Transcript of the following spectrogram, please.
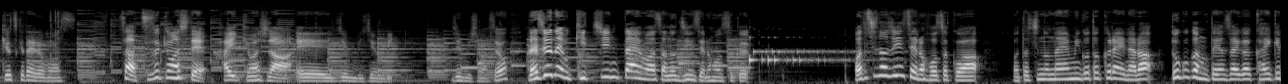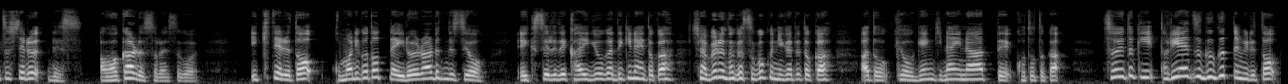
気をつけたいと思います。さあ、続きまして。はい、来ました。えー、準備準備。準備しますよ。ラジオネームキッチンタイマーさんの人生の法則。私の人生の法則は、私の悩み事くらいなら、どこかの天才が解決してる、です。あ、わかる、それすごい。生きてると困りごとって色々あるんですよ。エクセルで開業ができないとか、喋るのがすごく苦手とか、あと今日元気ないなーってこととか。そういう時、とりあえずググってみると、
